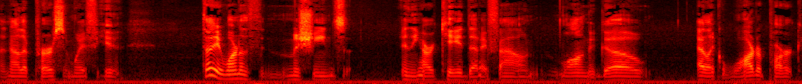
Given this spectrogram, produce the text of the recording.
another person with you. I'll tell you one of the machines in the arcade that I found long ago at like a water park,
